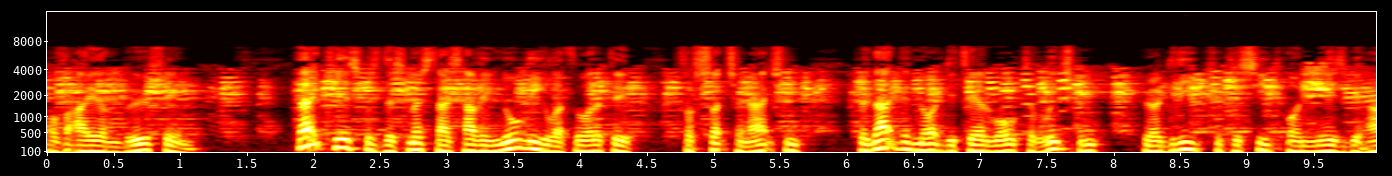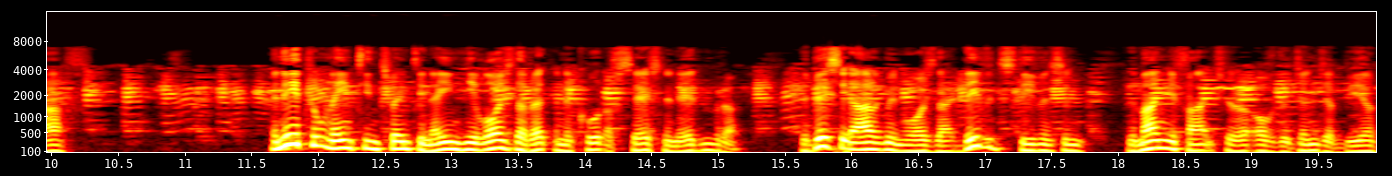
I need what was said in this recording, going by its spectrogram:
of Iron Brew fame. That case was dismissed as having no legal authority for such an action, but that did not deter Walter Leechman, who agreed to proceed on May's behalf. In April 1929 he lodged a writ in the Court of Session in Edinburgh. The basic argument was that David Stevenson, the manufacturer of the ginger beer,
